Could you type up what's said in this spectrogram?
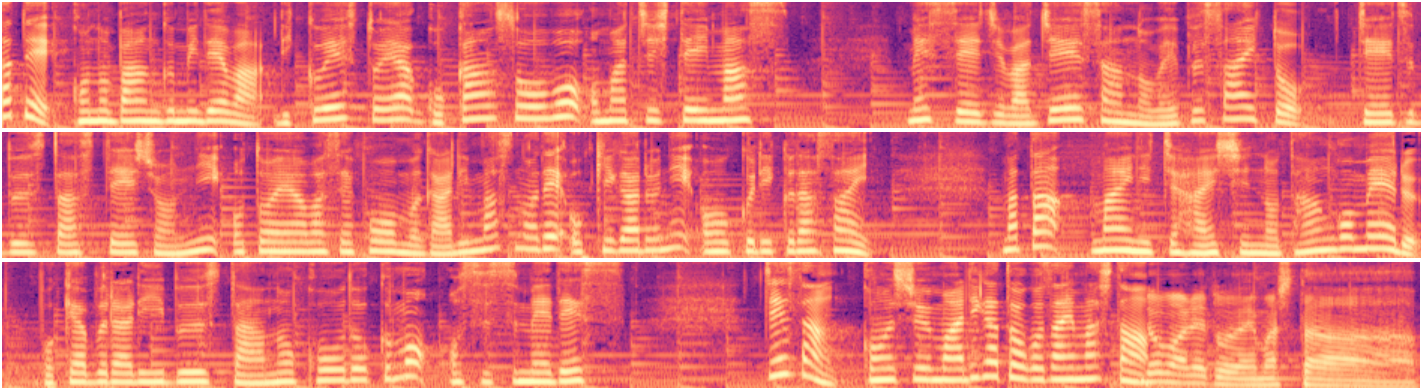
さて、この番組ではリクエストやご感想をお待ちしています。メッセージは J さんのウェブサイト J's ブースターステーションにお問い合わせフォームがありますのでお気軽にお送りください。また、毎日配信の単語メール、ボキャブラリーブースターの購読もおすすめです。J さん、今週もありがとうございましたどう。もありがとうございました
